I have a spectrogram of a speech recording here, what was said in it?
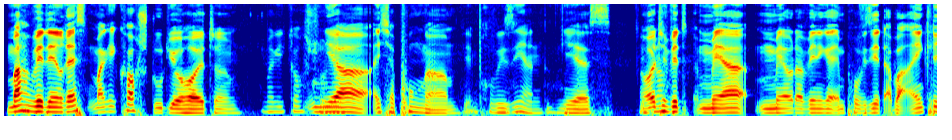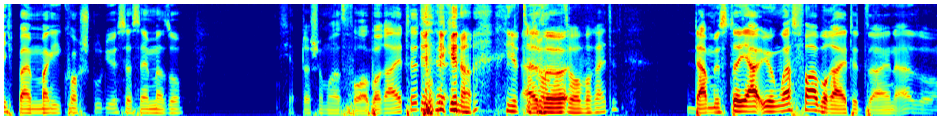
Machen wir den Rest Maggi Kochstudio heute. Maggi Kochstudio. Ja, ich habe Hunger. Wir improvisieren. Yes. Ja, Heute genau. wird mehr, mehr oder weniger improvisiert, aber eigentlich beim Maggi Kochstudio ist das ja immer so. Ich habe da schon mal was vorbereitet. genau. Ihr habt das Also- schon mal vorbereitet. da müsste ja irgendwas vorbereitet sein. Also,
